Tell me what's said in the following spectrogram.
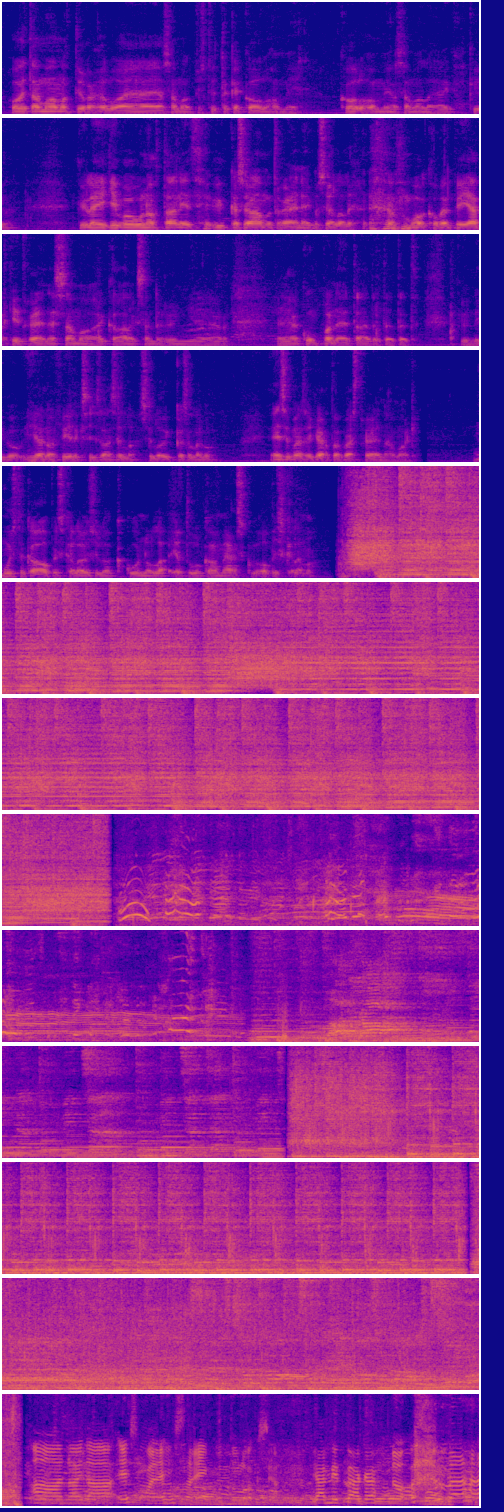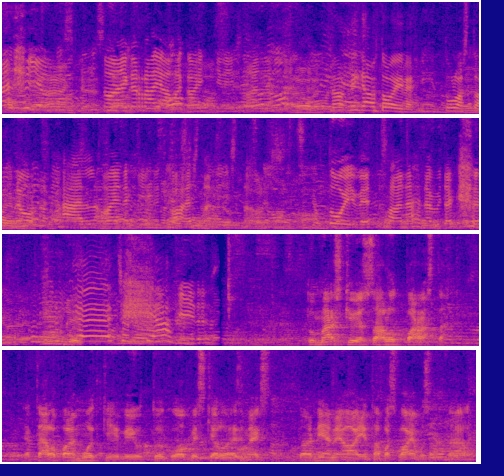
hoitaa mun ammattiurheilua ja, ja samalla pystyy tekemään kouluhommia, kouluhommia samalla. Ja kyllä, kyllä ei voi unohtaa niitä ykkösen aamutreenejä, kun siellä oli mua kovempia jätkiä treeneissä samaan aikaan, Alexander Ringiä ja, ja, kumppaneita. Et, et, et, et, kyllä niin hienoja fiiliksiä sain silloin, silloin ykkösellä, kun ensimmäisen kertaa pääsi treenaamaankin. Muistakaa opiskella ysiluokka kunnolla ja tulkaa märskyyn opiskelemaan. Espanjassa ei kun tuloksia. Jännittääkö? No, vähän joo. Se on aika rajalla kaikki, niin se on aina- No mikä on toive? Tulostoive? No, L ainakin nyt kahdesta niistä olisi toive, että saa nähdä mitä käy. Jee, tsemppiä! Kiitos. Tuu märskyyn, jos sä haluat parasta. Ja täällä on paljon muitakin hyviä juttuja kuin opiskelu. Esimerkiksi toi Niemen Aija tapas vaimonsa täällä.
